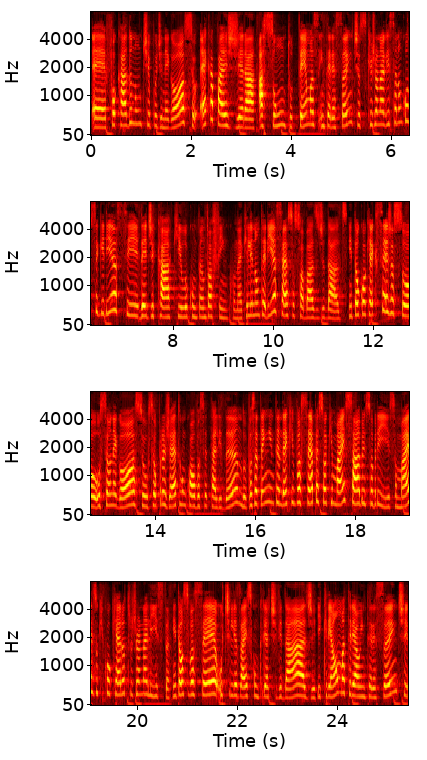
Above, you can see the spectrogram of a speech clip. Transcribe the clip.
é, focado num tipo de negócio, é capaz de gerar assunto, temas interessantes que o jornalista não conseguiria se dedicar àquilo com tanto afinco, né? Que ele não teria acesso à sua base de dados. Então, qualquer que seja o seu negócio, o seu projeto com qual você está lidando, você tem que entender que você é a pessoa que mais sabe sobre isso, mais do que qualquer outro jornalista. Então, se você utilizar isso com criatividade e criar um material interessante,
